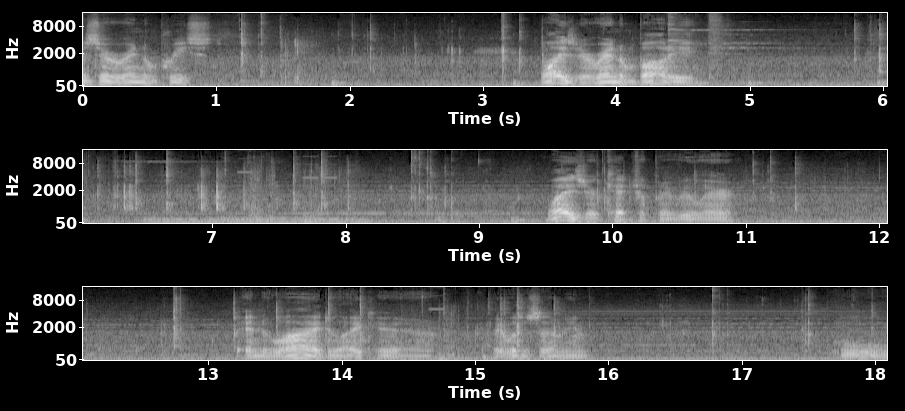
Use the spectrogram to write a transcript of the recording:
Why is there a random priest? Why is there a random body? Why is there ketchup everywhere? And why do I care? Wait, what does that mean? Ooh.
